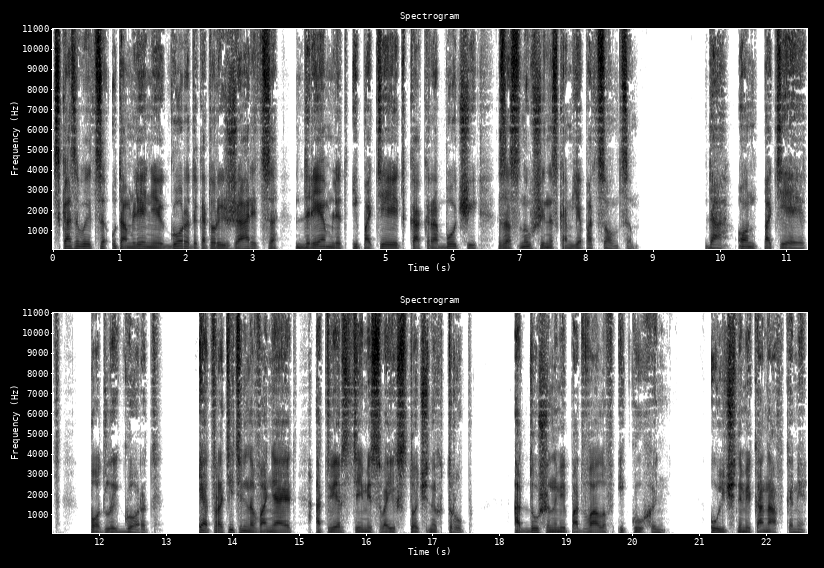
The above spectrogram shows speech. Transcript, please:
сказывается утомление города, который жарится, дремлет и потеет, как рабочий, заснувший на скамье под солнцем. Да, он потеет, подлый город и отвратительно воняет отверстиями своих сточных труб, отдушинами подвалов и кухонь, уличными канавками,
